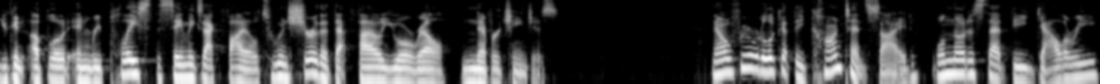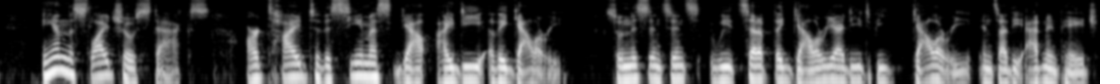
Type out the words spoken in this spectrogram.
you can upload and replace the same exact file to ensure that that file URL never changes. Now, if we were to look at the content side, we'll notice that the gallery and the slideshow stacks are tied to the CMS ID of a gallery. So in this instance, we'd set up the gallery ID to be gallery inside the admin page,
